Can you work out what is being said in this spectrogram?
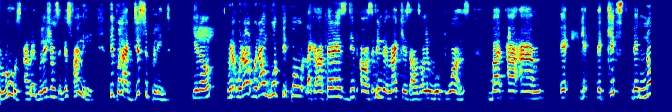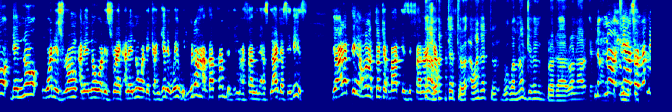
rules and regulations in this family. People are disciplined, you know. We don't, we don't we don't whoop people like our parents did us. Even though in my case I was only whooped once, but uh, um, it, the kids they know they know what is wrong and they know what is right and they know what they can get away with. We don't have that problem in my family as large as it is. The other thing I want to touch about is the financial. No, I wanted to. I wanted to. I'm not giving Brother Ronald. No, no yeah. So let me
